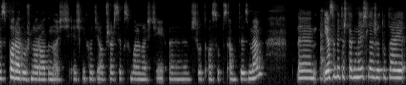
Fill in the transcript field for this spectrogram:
y, spora różnorodność, jeśli chodzi o obszar seksualności wśród osób z autyzmem. Ja sobie też tak myślę, że tutaj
